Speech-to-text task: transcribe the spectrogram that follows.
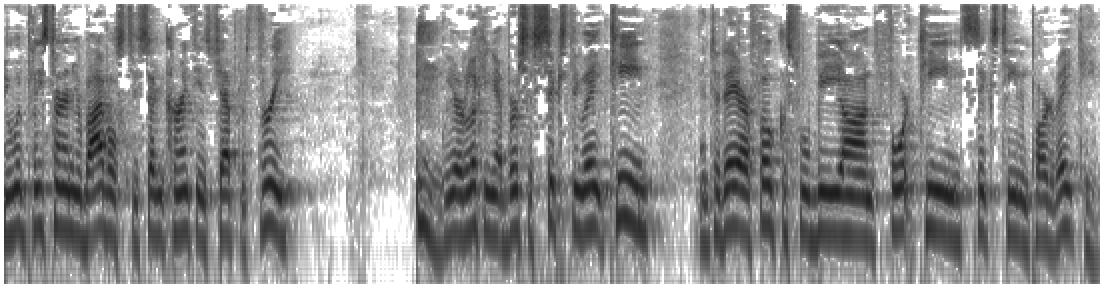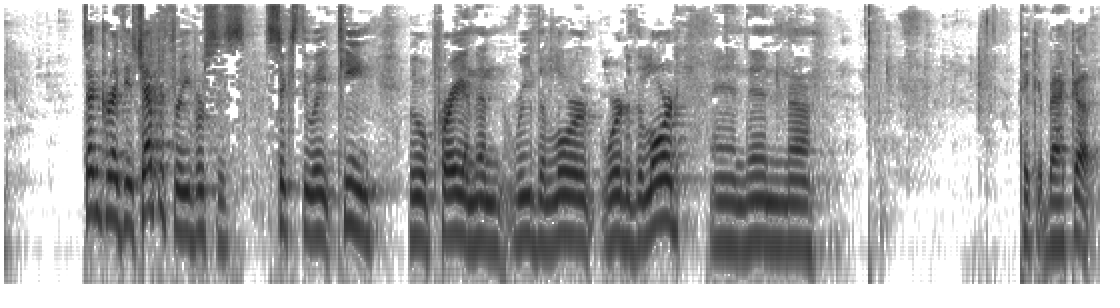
you would please turn in your Bibles to 2 Corinthians chapter 3. we are looking at verses 6 through 18, and today our focus will be on 14, 16, and part of 18. 2 Corinthians chapter 3, verses 6 through 18. We will pray and then read the Lord, word of the Lord, and then uh, pick it back up.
